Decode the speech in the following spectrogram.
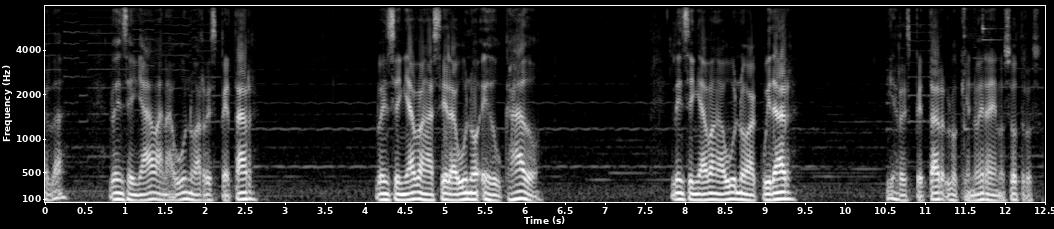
¿verdad? Lo enseñaban a uno a respetar, lo enseñaban a ser a uno educado, le enseñaban a uno a cuidar y a respetar lo que no era de nosotros.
